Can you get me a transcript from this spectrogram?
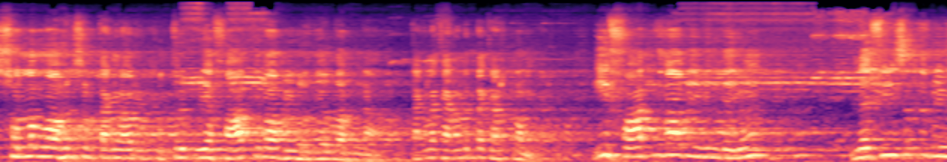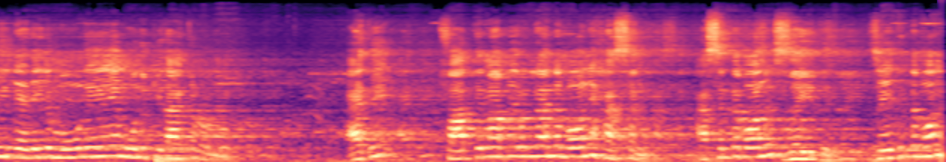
വസല്ലം തങ്ങളെ അവരുടെ പുത്രിപ്രിയ ഫാത്തിമ ബീവി റളിയല്ലാഹു തങ്ങളെ കരണ്ടിന്റെ കഷ്ണം. ഈ ഫാത്തിമ ബീവിന്റെയും നഫീസത്ത് ബീവിന്റെ ഇടയിൽ മൂന്നേ മൂന്ന് പിതാക്കളുണ്ട്. അത് ഫാത്തിമ ബിറുല്ലാന്റെ മോന് ഹസൻ. ഹസന്റെ മോന് സെയ്ദ് സെയ്ദിന്റെ മോൻ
